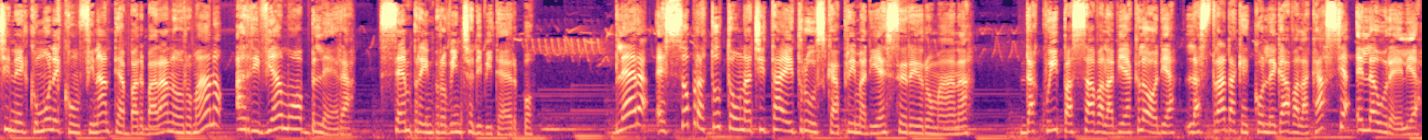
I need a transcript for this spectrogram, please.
Spostandoci nel comune confinante a Barbarano Romano, arriviamo a Blera, sempre in provincia di Viterbo. Blera è soprattutto una città etrusca prima di essere romana. Da qui passava la via Clodia, la strada che collegava la Cassia e l'Aurelia,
